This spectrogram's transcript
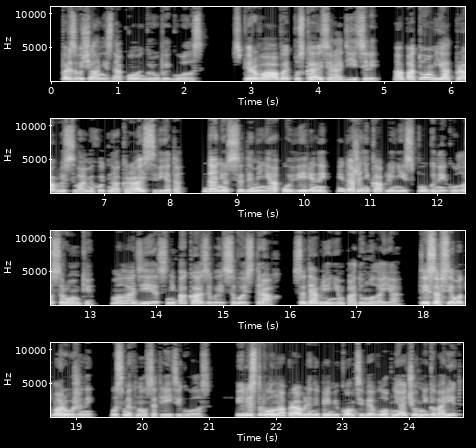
– прозвучал незнакомый грубый голос. «Сперва вы отпускаете родителей, а потом я отправлюсь с вами хоть на край света», – донесся до меня уверенный и даже ни капли не испуганный голос Ромки. «Молодец, не показывает свой страх. С одобрением подумала я. Ты совсем отмороженный, усмехнулся третий голос. Или ствол, направленный прямиком тебе в лоб, ни о чем не говорит?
